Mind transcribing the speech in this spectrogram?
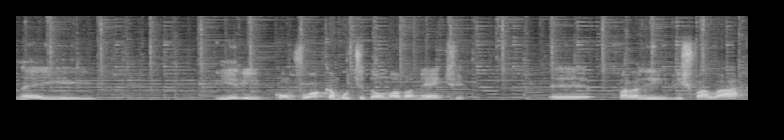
né? E, e ele convoca a multidão novamente é, para lhes falar.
